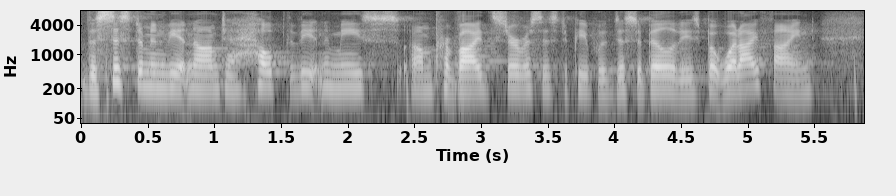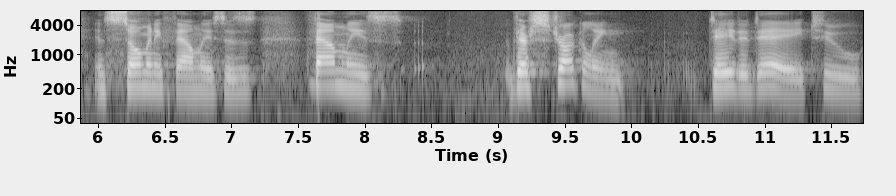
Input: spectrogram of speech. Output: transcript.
the system in Vietnam to help the Vietnamese um, provide services to people with disabilities. But what I find in so many families is families, they're struggling day to day to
